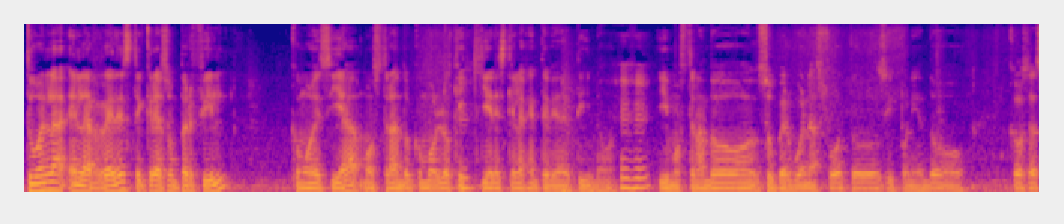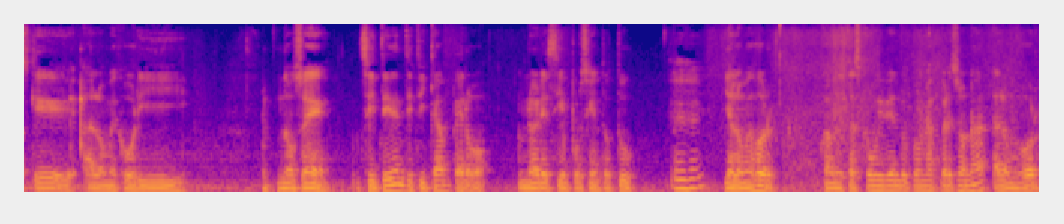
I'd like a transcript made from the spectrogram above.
tú en, la, en las redes te creas un perfil, como decía, mostrando como lo que quieres que la gente vea de ti, ¿no? Y mostrando súper buenas fotos y poniendo cosas que a lo mejor y, no sé, sí te identifican, pero no eres 100% tú. Y a lo mejor cuando estás conviviendo con una persona, a lo mejor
